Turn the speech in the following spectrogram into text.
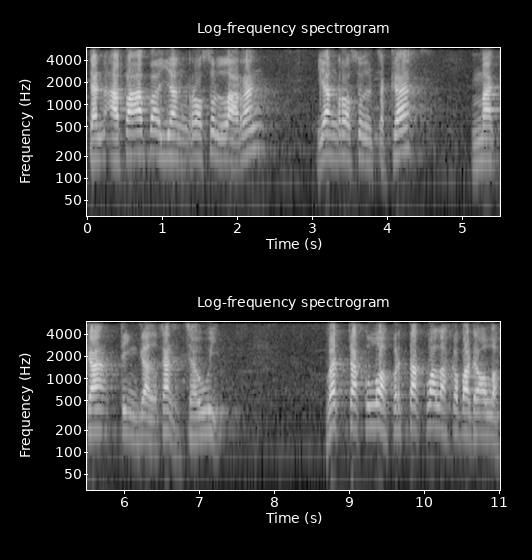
Dan apa-apa yang Rasul larang, yang Rasul cegah, maka tinggalkan, jauhi. Wattaqullah, bertakwalah kepada Allah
